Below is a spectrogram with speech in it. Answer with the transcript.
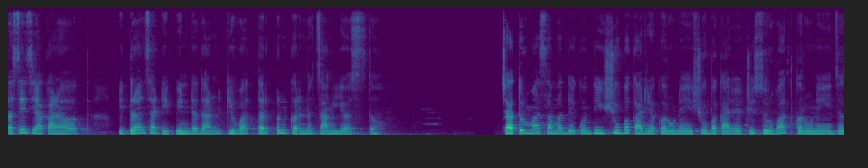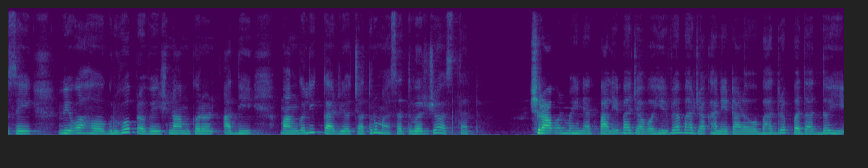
तसेच या काळात पितरांसाठी पिंडदान किंवा तर्पण करणं चांगले असतं. चातुर्मासामध्ये कोणतेही शुभ कार्य करू नये शुभ कार्याची सुरुवात करू नये जसे विवाह गृहप्रवेश नामकरण आदी मांगलिक कार्य चातुर्मासात वर्ज्य असतात. श्रावण महिन्यात पालेभाज्या व हिरव्या भाज्या खाणे टाळावं भाद्रपदात दही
